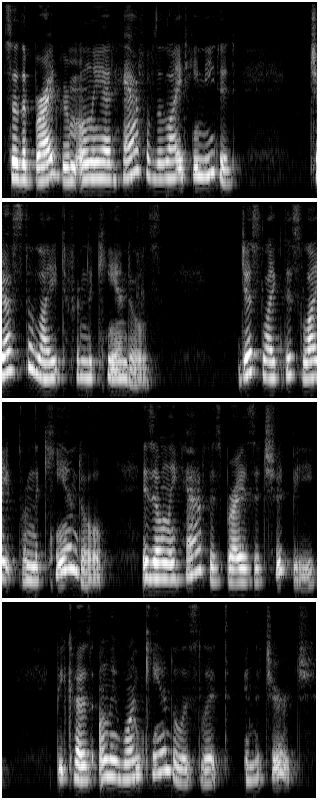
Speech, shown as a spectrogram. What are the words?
So the bridegroom only had half of the light he needed, just the light from the candles. Just like this light from the candle is only half as bright as it should be because only one candle is lit in the church.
